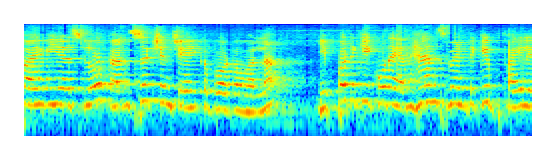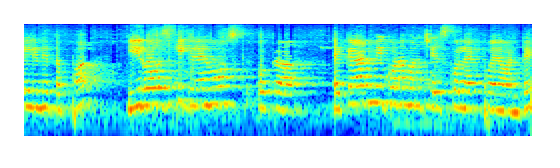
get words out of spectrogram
ఫైవ్ ఇయర్స్లో కన్స్ట్రక్షన్ చేయకపోవడం వల్ల ఇప్పటికీ కూడా ఎన్హాన్స్మెంట్కి ఫైల్ వెళ్ళినాయి తప్ప ఈ రోజుకి గ్రే హౌండ్స్ ఒక అకాడమీ కూడా మనం చేసుకోలేకపోయామంటే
